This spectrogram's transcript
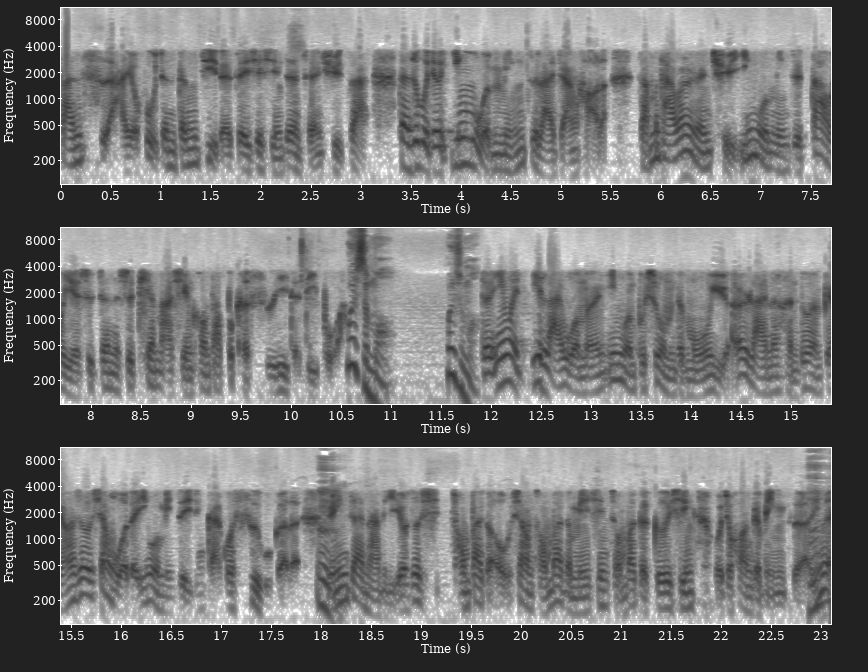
三次还有户政登记的这些行政程序在。但如果就英文名字来讲好了，咱们台湾人取英文名字，倒也是真的是天马行空到不可思议的地步啊！为什么？为什么？对，因为一来我们英文不是我们的母语，二来呢，很多人，比方说像我的英文名字已经改过四五个了。原因在哪里？有时候崇拜个偶像，崇拜个明星，崇拜个歌星，我就换个名字了。因为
